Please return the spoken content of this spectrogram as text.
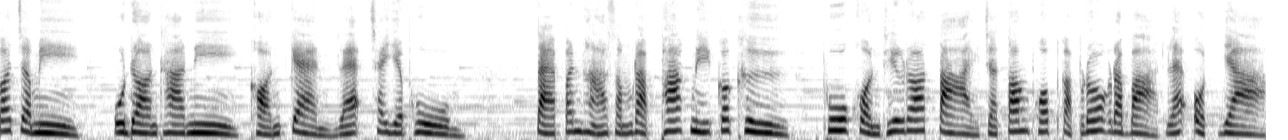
ก็จะมี อุดรธานี ขอนแก่น และชัยภูมิ แต่ปัญหาสำหรับภาคนี้ก็คือ ผู้คนที่รอดตายจะต้องพบกับโรคระบาดและอดอยาก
